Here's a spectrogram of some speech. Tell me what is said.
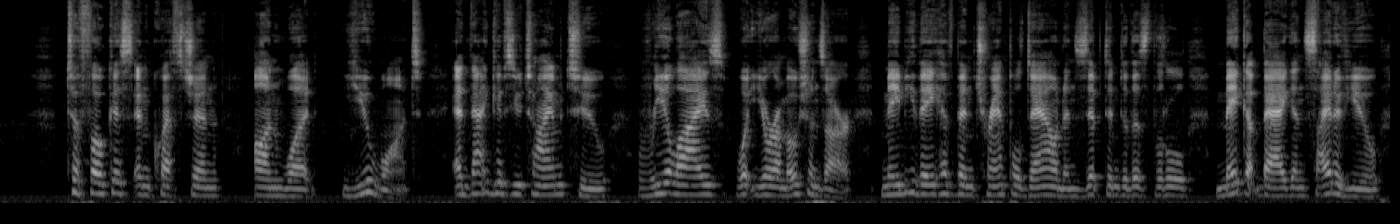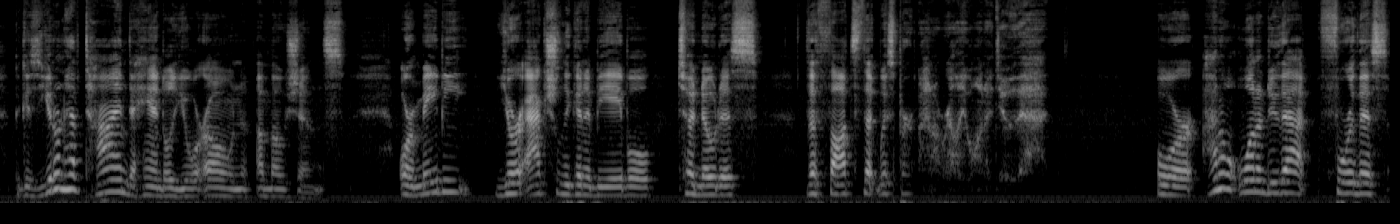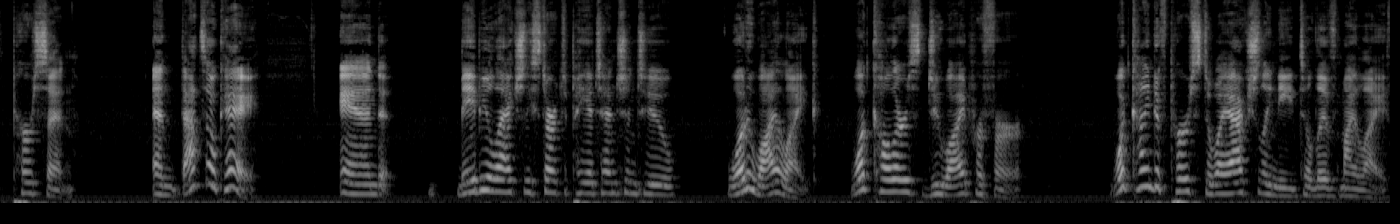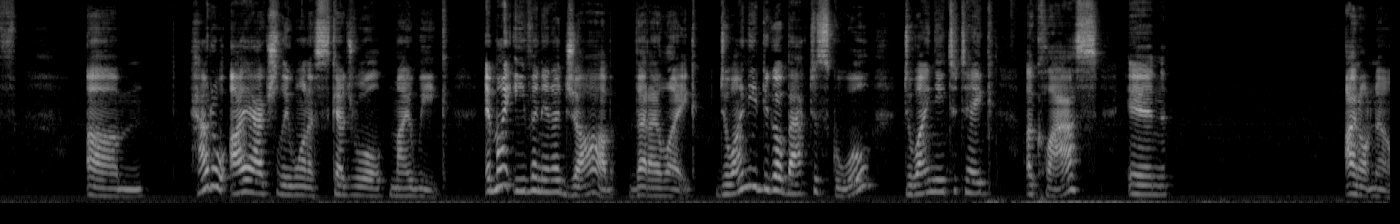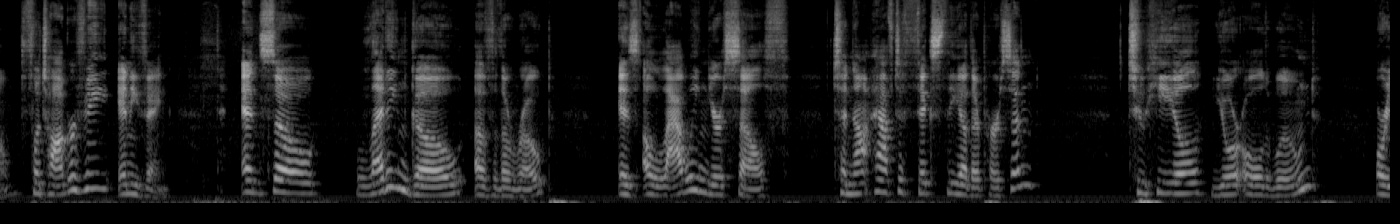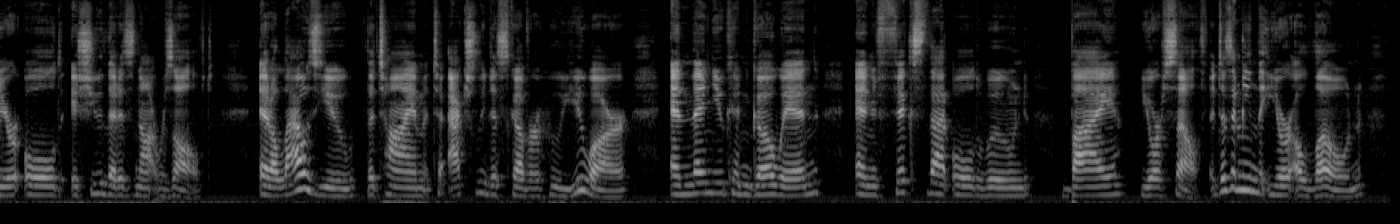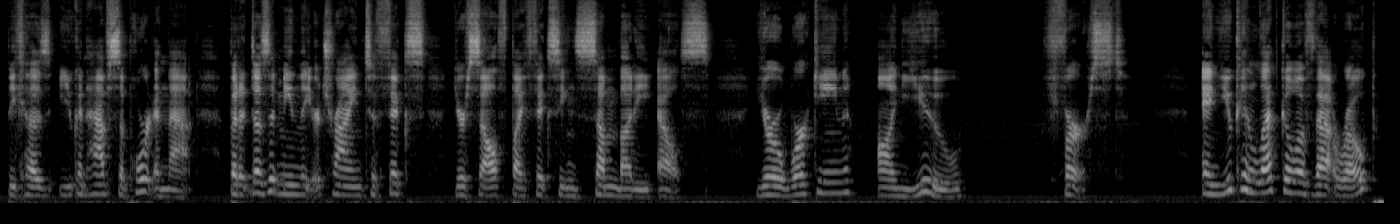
to focus and question on what you want. And that gives you time to realize what your emotions are. Maybe they have been trampled down and zipped into this little makeup bag inside of you because you don't have time to handle your own emotions. Or maybe you're actually going to be able to notice the thoughts that whisper, I don't really want to do that. Or I don't want to do that for this person. And that's okay. And maybe you'll actually start to pay attention to what do I like? What colors do I prefer? What kind of purse do I actually need to live my life? Um, how do I actually want to schedule my week? Am I even in a job that I like? Do I need to go back to school? Do I need to take a class in, I don't know, photography? Anything. And so letting go of the rope is allowing yourself to not have to fix the other person to heal your old wound or your old issue that is not resolved. It allows you the time to actually discover who you are, and then you can go in and fix that old wound by yourself. It doesn't mean that you're alone because you can have support in that, but it doesn't mean that you're trying to fix yourself by fixing somebody else. You're working on you first and you can let go of that rope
